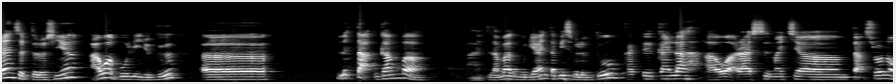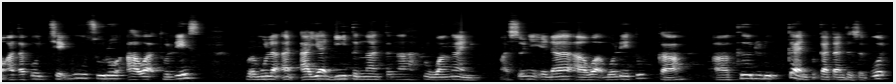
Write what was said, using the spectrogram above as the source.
Dan seterusnya, awak boleh juga uh, letak gambar uh, gambar kemudian. Tapi sebelum tu katakanlah awak rasa macam tak seronok ataupun cikgu suruh awak tulis permulaan ayat di tengah-tengah ruangan. Maksudnya ialah awak boleh tukar uh, kedudukan perkataan tersebut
